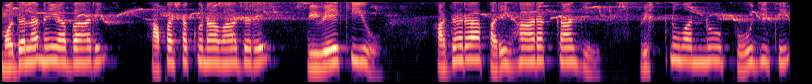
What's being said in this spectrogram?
ಮೊದಲನೆಯ ಬಾರಿ ಅಪಶಕುನವಾದರೆ ವಿವೇಕಿಯು ಅದರ ಪರಿಹಾರಕ್ಕಾಗಿ ವಿಷ್ಣುವನ್ನು ಪೂಜಿಸಿ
